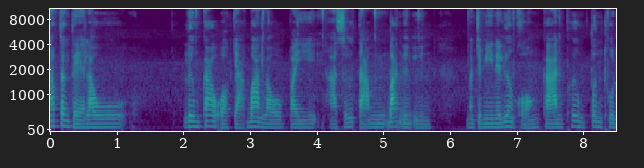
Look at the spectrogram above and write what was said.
นับตั้งแต่เราเริ่มก้าวออกจากบ้านเราไปหาซื้อตามบ้านอื่นๆ มันจะมีในเรื่องของการเพิ่มต้นทุน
